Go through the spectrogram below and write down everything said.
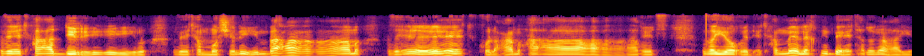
ואת האדירים ואת המושלים בעם ואת כל עם הארץ ויורד את המלך מבית אדוני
